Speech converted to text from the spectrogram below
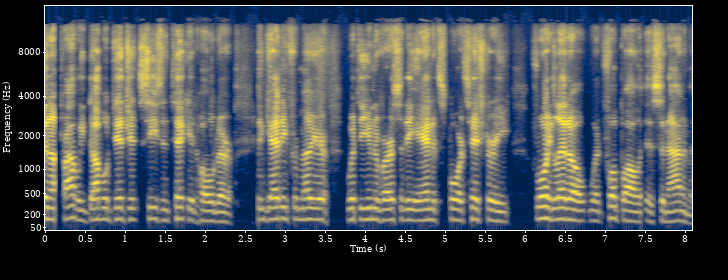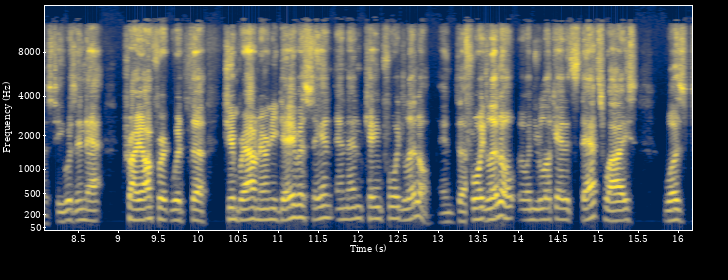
been a probably double digit season ticket holder and getting familiar with the university and its sports history. Floyd Little with football is synonymous. He was in that triumvirate with uh, Jim Brown, Ernie Davis, and and then came Floyd Little. And uh, Floyd Little, when you look at it stats wise, was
